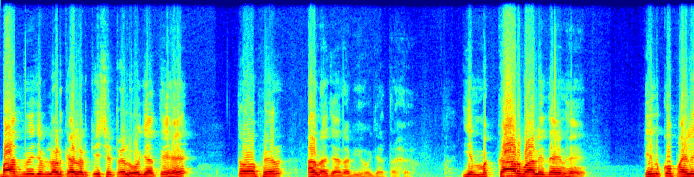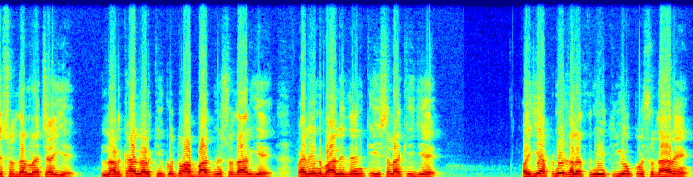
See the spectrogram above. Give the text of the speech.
बाद में जब लड़का लड़की सेटल हो जाते हैं तो फिर आना जाना भी हो जाता है। ये मक्कार वालदेन हैं। इनको पहले सुधरना चाहिए। लड़का लड़की को तो आप बाद में सुधारिए। पहले इन वालदेन की असलाह कीजिए। और ये अपनी गलत नीतियों को सुधारें।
